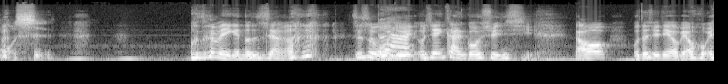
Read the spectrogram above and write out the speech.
模式。我对每个人都是这样啊，就是我就、我先看过讯息，然后我再决定要不要回。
